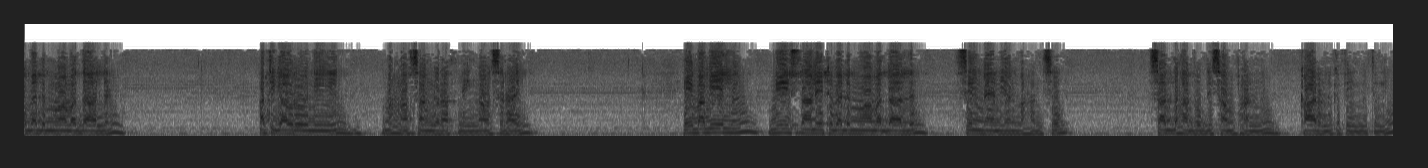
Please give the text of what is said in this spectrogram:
ස්ථානයට වැඩමවා වදාළ අති ගෞරවනීය මහා සංඝරත්නයන් අවසරයි. ඒ වගේම මේ ස්ථානයට වැඩමවා වදාළ සිල්මෑණියන් වහන්සේ සද්ධා බුද්ධ සම්පන්න කාරුණික පින්වතුනි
